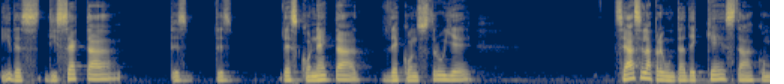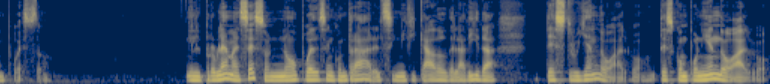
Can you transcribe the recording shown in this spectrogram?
Y disecta desconecta, deconstruye, se hace la pregunta de qué está compuesto. Y el problema es eso, no puedes encontrar el significado de la vida destruyendo algo, descomponiendo algo,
